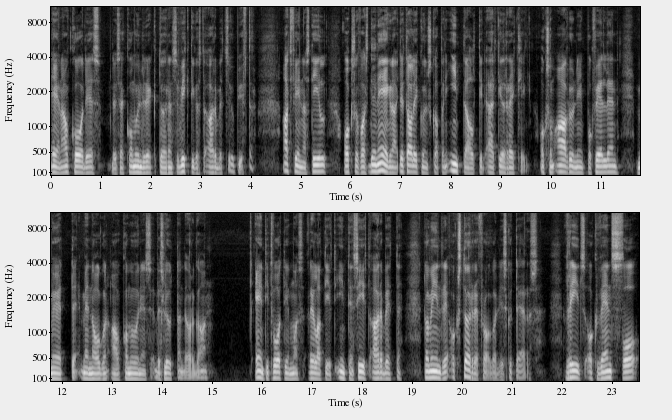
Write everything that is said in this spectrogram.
En av KDs, det vill säga kommundirektörens viktigaste arbetsuppgifter. Att finnas till också fast den egna detaljkunskapen inte alltid är tillräcklig och som avrundning på kvällen möte med någon av kommunens beslutande organ. En till två timmars relativt intensivt arbete då mindre och större frågor diskuteras, vrids och vänds på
